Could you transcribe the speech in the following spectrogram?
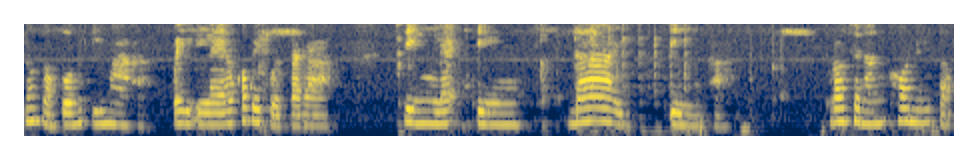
ทั้งสองตัวเมื่อกี้มาค่ะ ไปแล้วก็ไปเปิดตารางจริงและจริงได้จริงค่ะ เพราะฉะนั้นข้อนี้ตอบ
